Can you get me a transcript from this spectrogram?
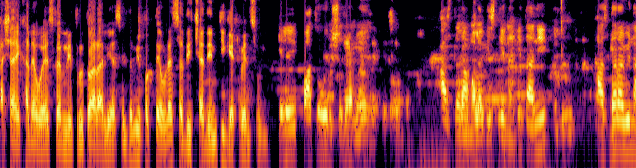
अशा एखाद्या वयस्कर नेतृत्वावर आली असेल तर मी फक्त एवढ्या सदिच्छा देईन की गेट वेल सून गेले पाच वर्ष झालं. खासदार आम्हाला दिसले नाहीत आणि खासदाराविना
